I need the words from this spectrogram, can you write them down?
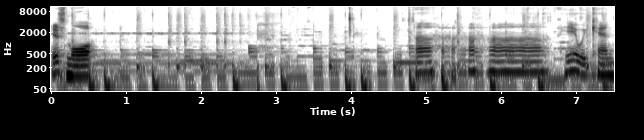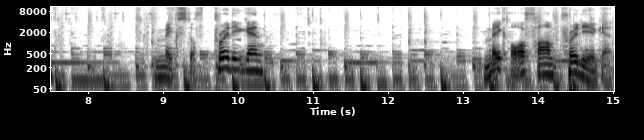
There's more. Uh, ha, ha, ha, Here we can make stuff pretty again make our farm pretty again.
